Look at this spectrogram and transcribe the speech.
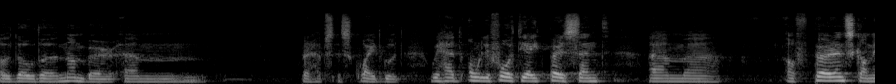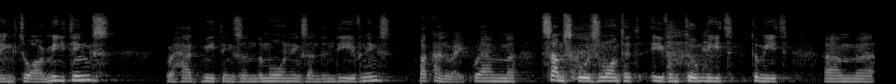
although the number um, perhaps is quite good, we had only 48% um, uh, of parents coming to our meetings. We had meetings in the mornings and in the evenings. But anyway, um, some schools wanted even to meet, to meet um,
